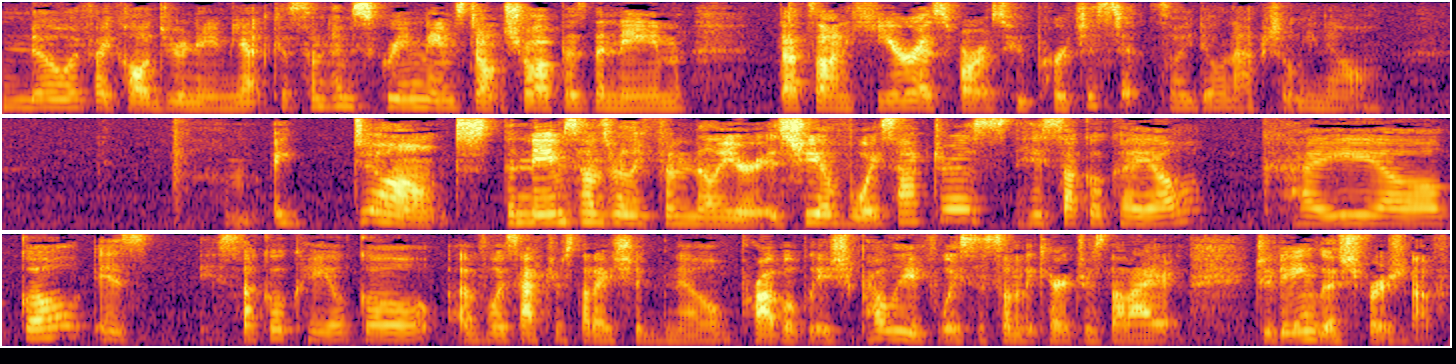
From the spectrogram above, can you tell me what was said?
know if I called your name yet because sometimes screen names don't show up as the name that's on here as far as who purchased it, so I don't actually know. Um, I don't. The name sounds really familiar. Is she a voice actress? Hisako Kayo? Kayoko is Hisako Kayoko a voice actress that I should know? Probably. She probably voices some of the characters that I do the English version of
